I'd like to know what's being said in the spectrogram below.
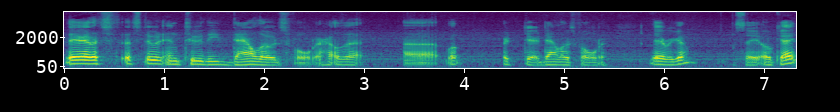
there. Let's let's do it into the downloads folder. How's that? Uh, whoop, right there, downloads folder. There we go. Say OK.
